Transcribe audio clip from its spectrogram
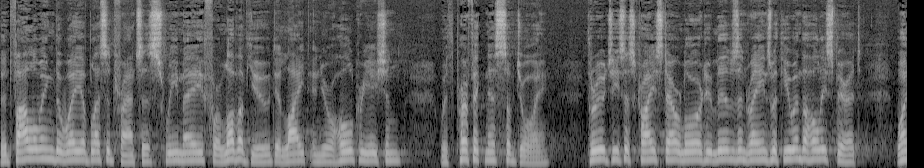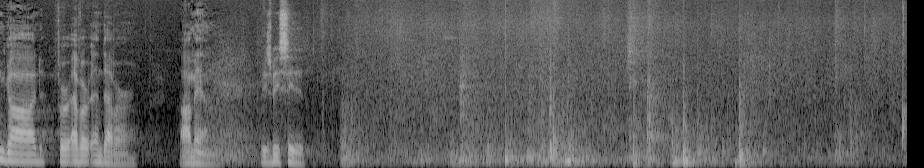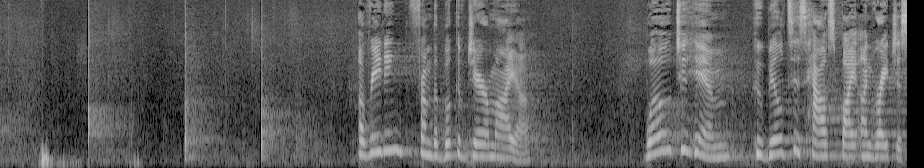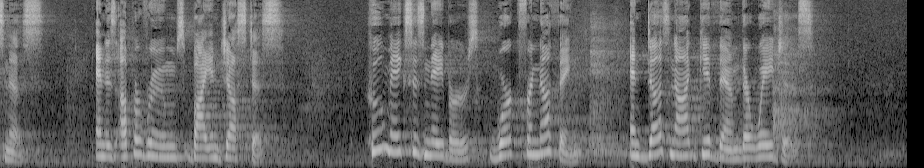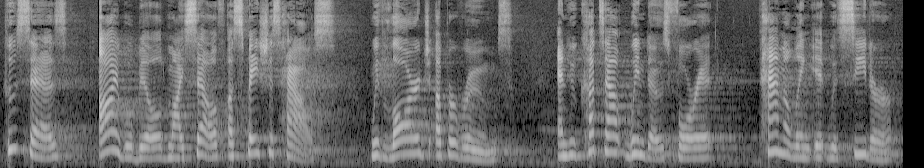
that following the way of Blessed Francis, we may, for love of you, delight in your whole creation with perfectness of joy. Through Jesus Christ our Lord, who lives and reigns with you in the Holy Spirit, one God, forever and ever. Amen. Please be seated. A reading from the book of Jeremiah. Woe to him who builds his house by unrighteousness and his upper rooms by injustice. Who makes his neighbors work for nothing and does not give them their wages? Who says, I will build myself a spacious house with large upper rooms? and who cuts out windows for it, paneling it with cedar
